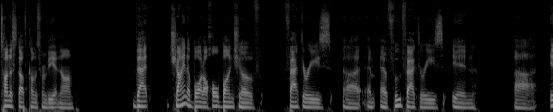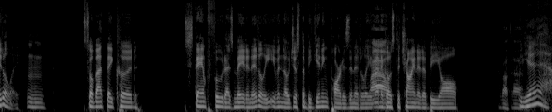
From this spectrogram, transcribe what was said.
ton of stuff comes from Vietnam. That China bought a whole bunch of factories, uh, and, uh, food factories in uh, Italy, Mm-hmm. so that they could stamp food as made in Italy, even though just the beginning part is in Italy. and Then it goes to China to be all. How about that? yeah,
